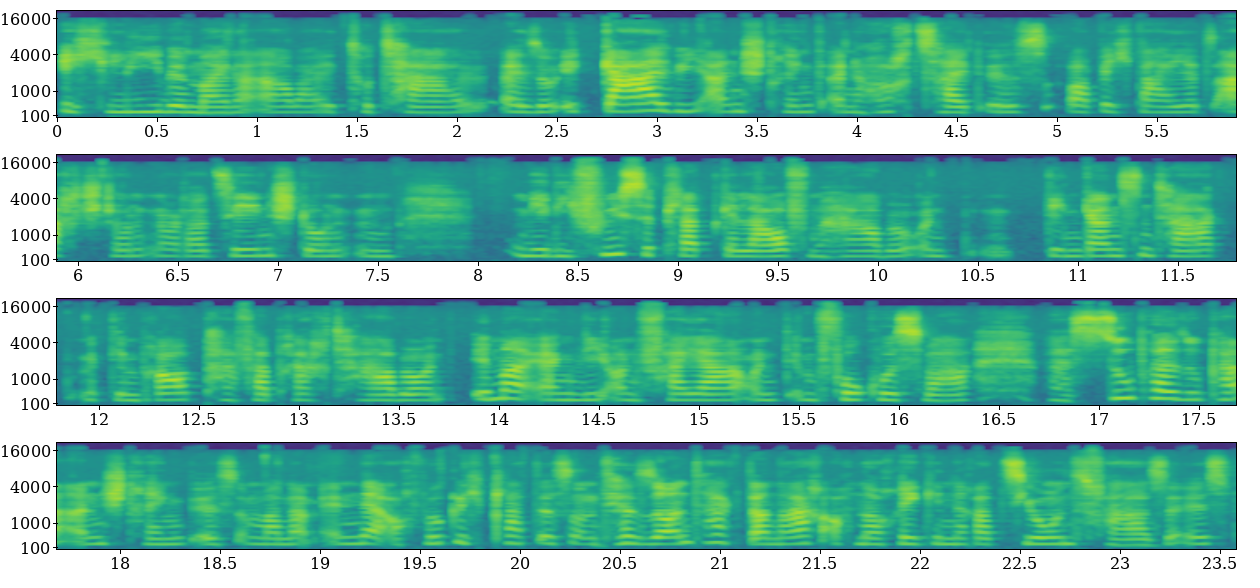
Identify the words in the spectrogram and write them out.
Ich liebe meine Arbeit total. Also egal wie anstrengend eine Hochzeit ist, ob ich da jetzt acht Stunden oder zehn Stunden mir die Füße platt gelaufen habe und den ganzen Tag mit dem Brautpaar verbracht habe und immer irgendwie on fire und im Fokus war, was super, super anstrengend ist und man am Ende auch wirklich platt ist und der Sonntag danach auch noch Regenerationsphase ist,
